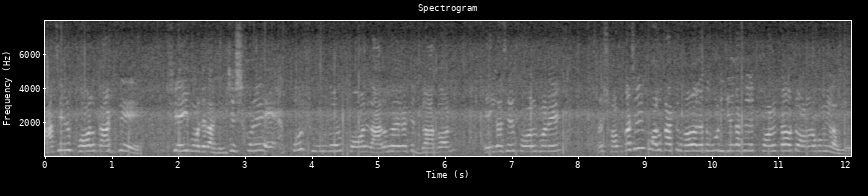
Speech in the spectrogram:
গাছের ফল কাটতে সেই মজা লাগে। বিশেষ করে এত সুন্দর ফল লাল হয়ে গেছে ড্রাগন এই গাছের ফল মানে মানে সব গাছেরই ফল কাটতে ভালো লাগে, তবুও নিজের গাছের ফলটা একটু অন্যরকমই লাগে।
